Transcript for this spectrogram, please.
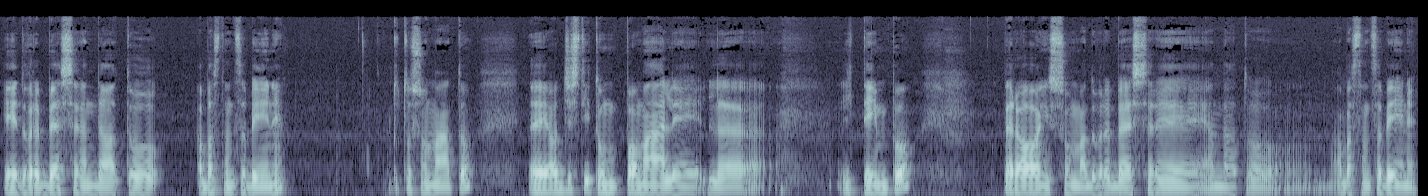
e dovrebbe essere andato abbastanza bene, tutto sommato. Eh, ho gestito un po' male il, il tempo però insomma dovrebbe essere andato abbastanza bene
